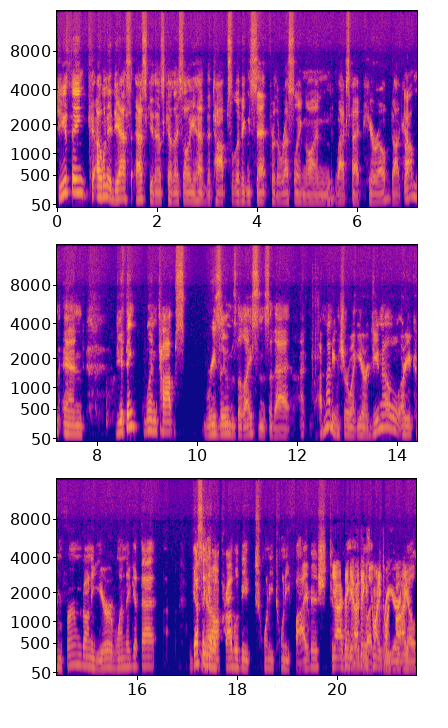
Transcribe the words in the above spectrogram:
Do you think I wanted to ask, ask you this because I saw you had the Topps living set for the wrestling on mm-hmm. waxpackhero.com. Yep. And do you think when Topps resumes the license of that, I, am not even sure what year. Do you know? Are you confirmed on a year of when they get that? I'm guessing no. it'll probably be 2025 ish. Yeah, I think I think it's like 2025.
